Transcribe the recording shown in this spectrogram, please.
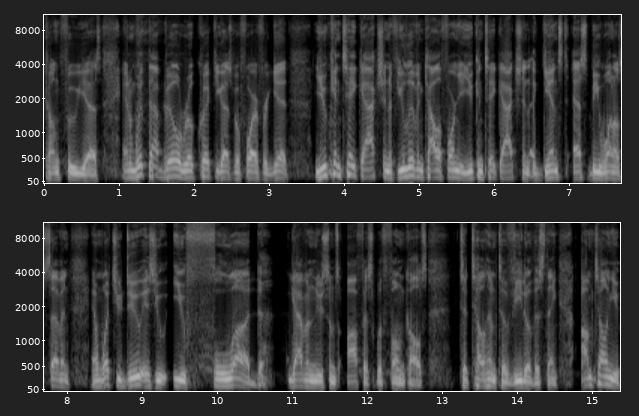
kung fu, yes. And with that bill, real quick, you guys, before I forget, you can take action. If you live in California, you can take action against SB 107. And what you do is you you flood Gavin Newsom's office with phone calls to tell him to veto this thing. I'm telling you,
